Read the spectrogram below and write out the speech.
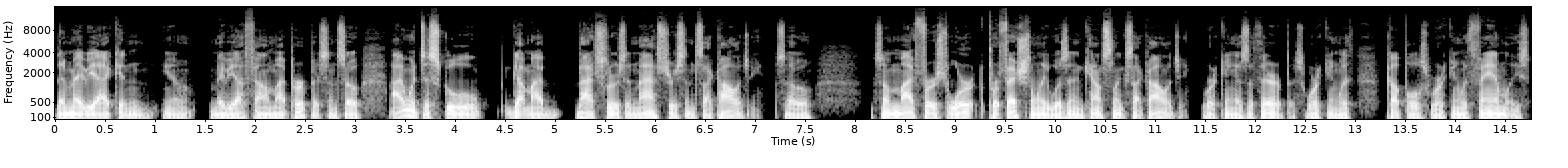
then maybe I can, you know, maybe I found my purpose. And so I went to school, got my bachelor's and master's in psychology. So some of my first work professionally was in counseling psychology, working as a therapist, working with couples, working with families,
